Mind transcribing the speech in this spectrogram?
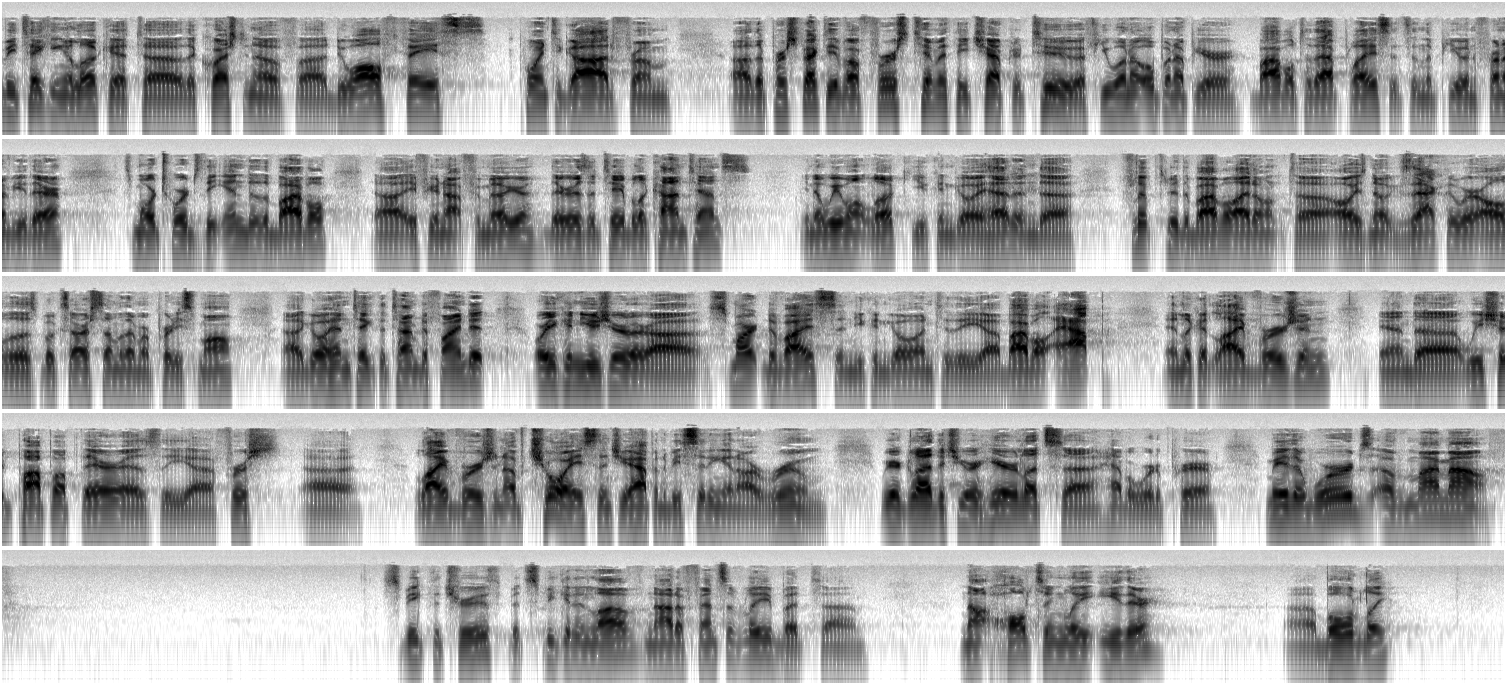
be taking a look at uh, the question of uh, do all faiths point to God from uh, the perspective of 1 Timothy chapter 2. If you want to open up your Bible to that place, it's in the pew in front of you there. It's more towards the end of the Bible. Uh, if you're not familiar, there is a table of contents. You know, we won't look. You can go ahead and uh, flip through the Bible. I don't uh, always know exactly where all of those books are, some of them are pretty small go ahead and take the time to find it. Or you can use your uh, smart device and you can go into the uh, Bible app and look at live version. And uh, we should pop up there as the uh, first uh, live version of choice since you happen to be sitting in our room. We are glad that you are here. Let's have a word of prayer. May the words of my mouth speak the truth, but speak it in love, not offensively, but not haltingly either uh, boldly.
